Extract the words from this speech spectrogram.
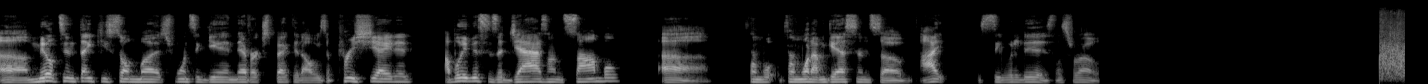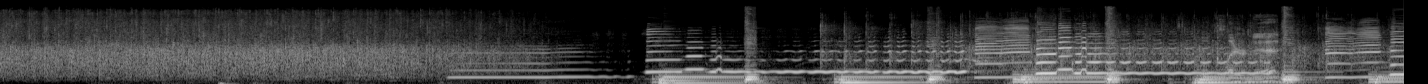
Uh, Milton, thank you so much. Once again, never expected, always appreciated. I believe this is a jazz ensemble uh, from, from what I'm guessing. So, I let's see what it is. Let's roll. love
